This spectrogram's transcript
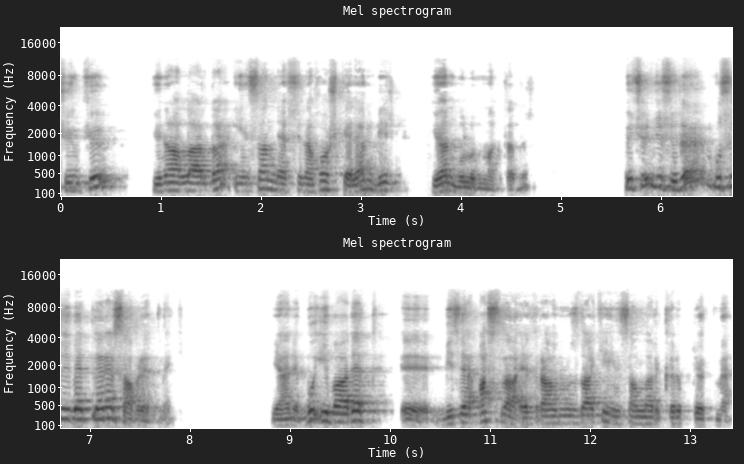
Çünkü günahlarda insan nefsine hoş gelen bir yön bulunmaktadır. Üçüncüsü de musibetlere sabretmek. Yani bu ibadet e, bize asla etrafımızdaki insanları kırıp dökme.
